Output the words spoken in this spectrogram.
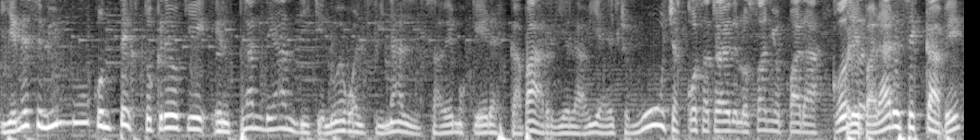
Y en ese mismo contexto creo que el plan de Andy, que luego al final sabemos que era escapar y él había hecho muchas cosas a través de los años para Cosa- preparar ese escape,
